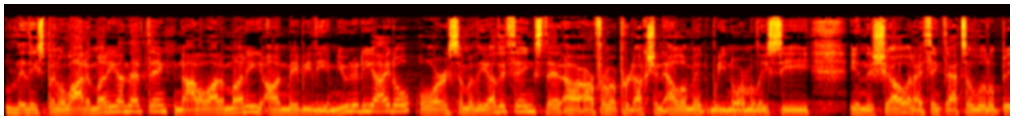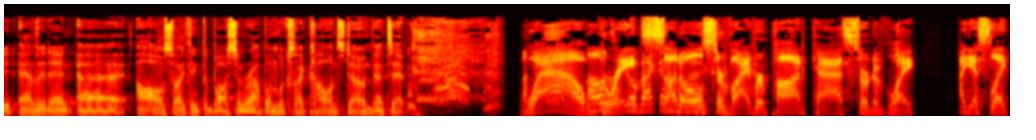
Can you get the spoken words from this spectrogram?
they spend a lot of money on that thing, not a lot of money on maybe the immunity idol or some of the other things that are from a production element we normally see in the show. And I think that's a little bit evident. Uh, also, I think the Boston Rob one looks like Colin Stone. That's it. wow. Great subtle survivor podcast, sort of like, I guess like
